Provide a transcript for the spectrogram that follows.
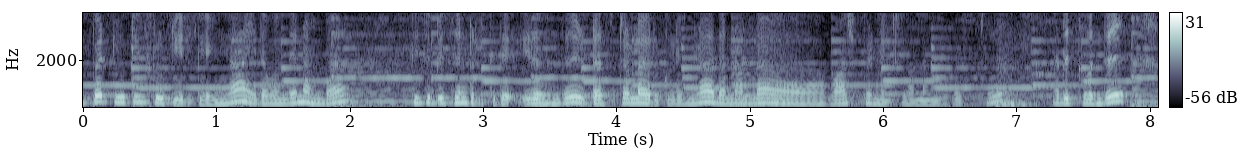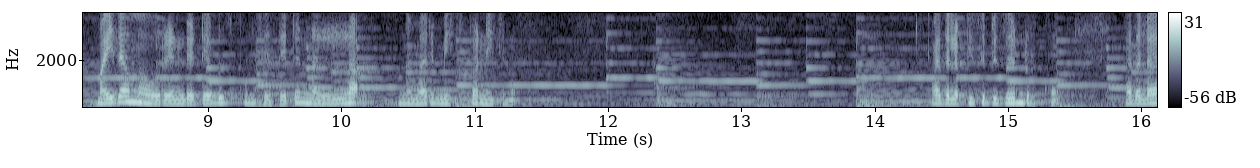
இப்போ டூட்டி ஃப்ரூட்டி இருக்கு இல்லைங்களா? இதை வந்து நம்ம பிசு பிசுன்னு இருக்குது. இதை வந்து டஸ்டெல்லாம் இருக்கு இல்லைங்களா? அதை நல்லா வாஷ் பண்ணிக்கலாம் நம்ம ஃபஸ்ட்டு அதுக்கு வந்து மைதா மாவு ரெண்டு டேபிள் ஸ்பூன் சேர்த்துட்டு நல்லா இந்த மாதிரி மிக்ஸ் பண்ணிக்கணும். அதில் பிசு பிசுன்னு இருக்கும். அதில்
